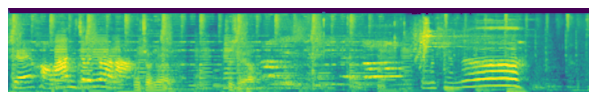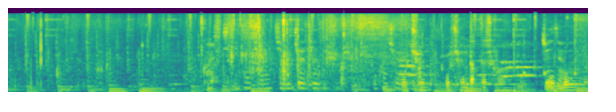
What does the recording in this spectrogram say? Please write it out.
谁好啦？你交卷了？我交卷了，是谁啊？你快钱钱这这我快去。我全我全打的长，我懵了。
